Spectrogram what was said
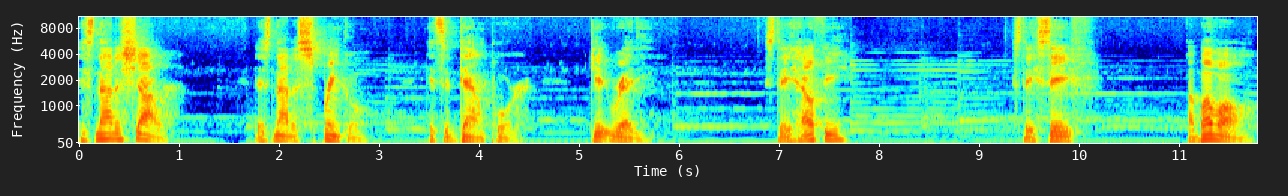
It's not a shower. It's not a sprinkle, it's a downpour. Get ready. Stay healthy, stay safe. Above all,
